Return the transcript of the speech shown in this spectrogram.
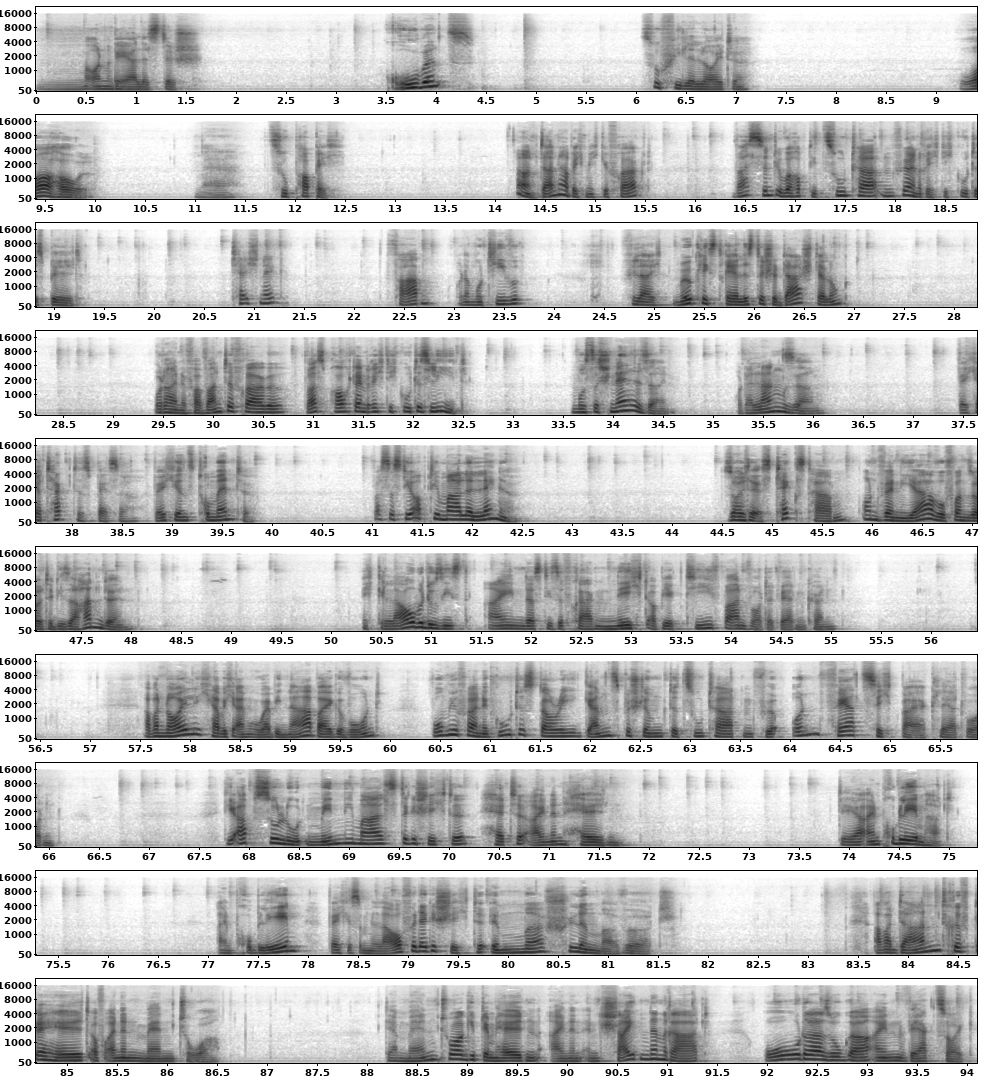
Hm, unrealistisch. Rubens? Zu viele Leute. Warhol. Na, zu poppig. Und dann habe ich mich gefragt, was sind überhaupt die Zutaten für ein richtig gutes Bild? Technik? Farben oder Motive? Vielleicht möglichst realistische Darstellung? Oder eine verwandte Frage, was braucht ein richtig gutes Lied? Muss es schnell sein oder langsam? Welcher Takt ist besser? Welche Instrumente? Was ist die optimale Länge? Sollte es Text haben? Und wenn ja, wovon sollte dieser handeln? Ich glaube, du siehst ein, dass diese Fragen nicht objektiv beantwortet werden können. Aber neulich habe ich einem Webinar beigewohnt, wo mir für eine gute Story ganz bestimmte Zutaten für unverzichtbar erklärt wurden. Die absolut minimalste Geschichte hätte einen Helden, der ein Problem hat. Ein Problem, welches im Laufe der Geschichte immer schlimmer wird. Aber dann trifft der Held auf einen Mentor. Der Mentor gibt dem Helden einen entscheidenden Rat oder sogar ein Werkzeug.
